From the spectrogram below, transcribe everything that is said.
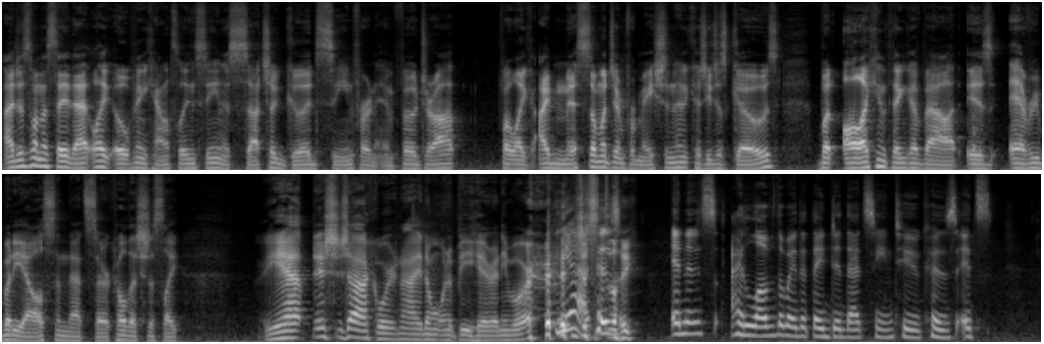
I just want to say that like opening counseling scene is such a good scene for an info drop, but like I miss so much information in it because she just goes. But all I can think about is everybody else in that circle that's just like, yeah, this is awkward, and I don't want to be here anymore. Yeah, just like and it's I love the way that they did that scene too because it's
